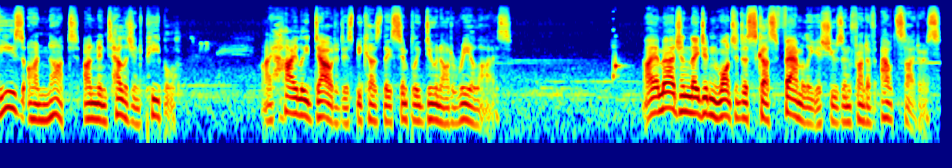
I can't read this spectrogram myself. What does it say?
These are not unintelligent people. I highly doubt it is because they simply do not realize. I imagine they didn't want to discuss family issues in front of outsiders.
